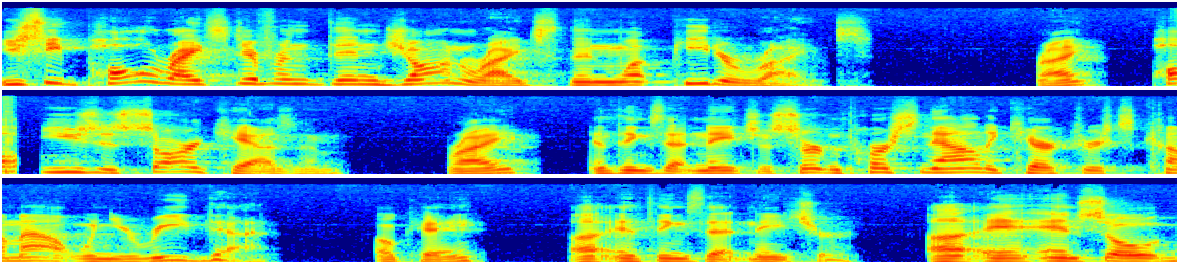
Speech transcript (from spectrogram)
You see, Paul writes different than John writes, than what Peter writes, right? Paul uses sarcasm, right? And things that nature. Certain personality characteristics come out when you read that, okay? Uh, and things that nature. Uh, and, and, so,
